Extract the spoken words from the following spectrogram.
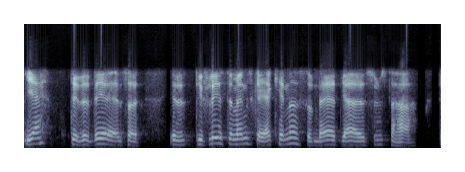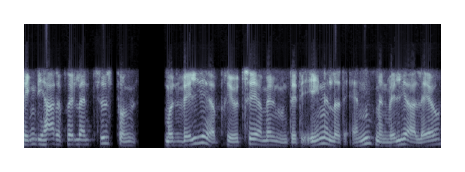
Ja, det er det, det, altså, de fleste mennesker, jeg kender, som det er, at jeg synes, der har penge, de har der på et eller andet tidspunkt, måtte vælge at prioritere mellem, om det er det ene eller det andet, man vælger at lave.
